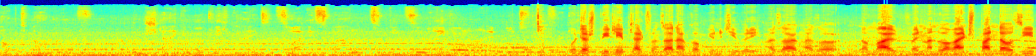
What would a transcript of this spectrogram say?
Hauptbahnhof. Umsteigemöglichkeit zur S-Bahn sowie zum Regional- und das Spiel lebt halt von seiner Community, würde ich mal sagen. Also normal, wenn man nur rein Spandau sieht,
